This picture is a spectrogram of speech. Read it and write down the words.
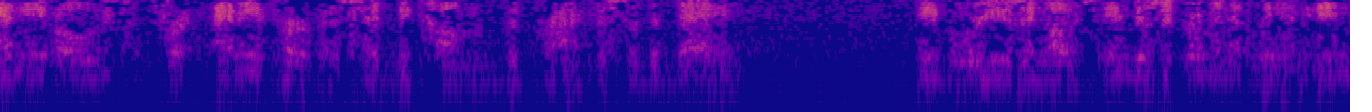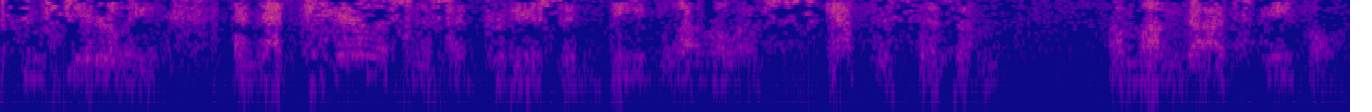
any oath for any purpose had become the practice of the day. People were using oaths indiscriminately and insincerely, and that carelessness had produced a deep level of skepticism among God's people.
